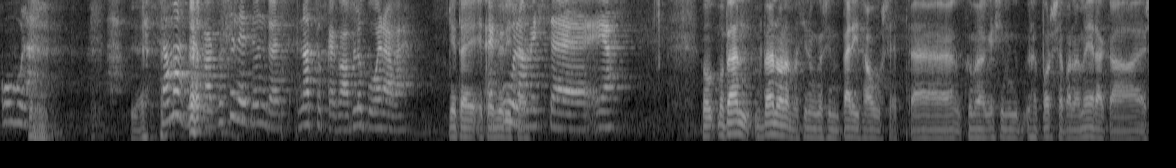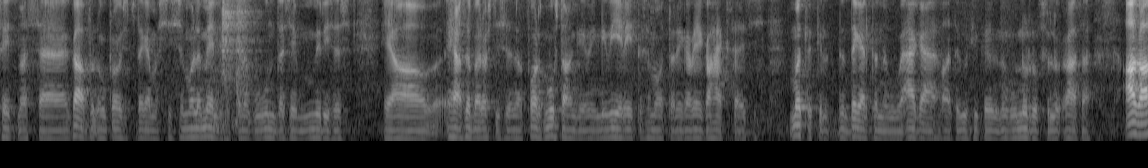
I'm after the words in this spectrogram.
kuula yeah. samas nagu, kas sulle ei tundu, et natuke kaob lõbu ära või? ja ta ei, ta ei mürise. kuulamisse, jah. Ma, ma pean, ma pean olema sinuga siin päris aus, et äh, kui ma käisin ühe Porsche Panameraga sõitmas äh, ka nagu proovisõitu tegemas, siis mulle meeldis, et ta nagu undas ja mürises ja hea sõber ostis endale Ford Mustangi mingi viieliitrise mootoriga V8 ja siis mõtledki, et tegelikult on nagu äge, vaata kui sihuke nagu nurrub sulle kaasa. aga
